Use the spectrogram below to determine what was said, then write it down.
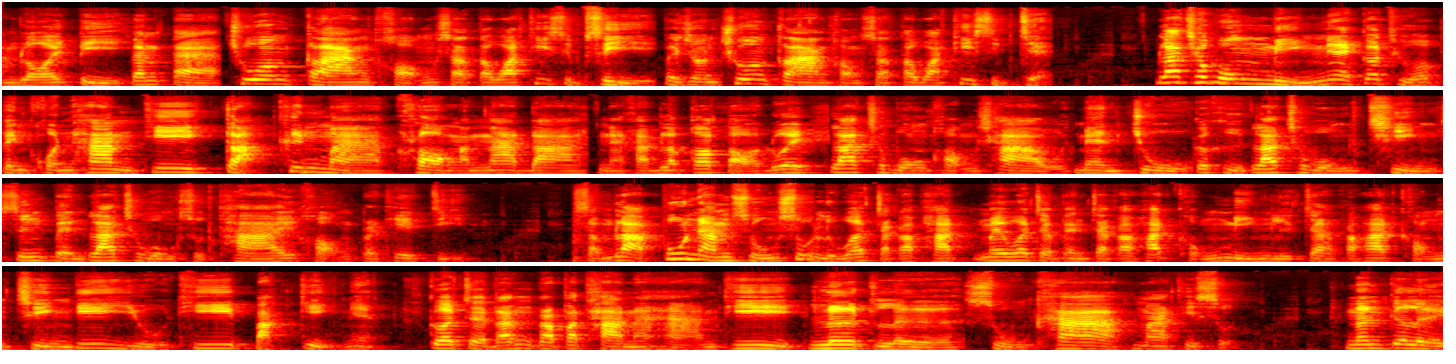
300 ปี ตั้งแต่ช่วงกลางของศตวรรษที่ 14 ไปจนช่วงกลางของศตวรรษที่ 17 ราชวงศ์หมิงเนี่ยก็ถือว่าเป็นคนฮั่นที่กลับขึ้นมาครองอำนาจได้นะครับแล้วก็ต่อด้วยราชวงศ์ของชาวแมนจู ก็คือราชวงศ์ชิง ซึ่งเป็นราชวงศ์สุดท้ายของประเทศจีนสำหรับผู้นำสูงสุดหรือว่าจักรพรรดิไม่ว่าจะเป็นจักรพรรดิของหมิง หรือจักรพรรดิของชิงที่อยู่ที่ปักกิ่งเนี่ยก็จะต้องรับประทานอาหารที่เลิศเลอสูงค่ามากที่สุด นั่นก็เลย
